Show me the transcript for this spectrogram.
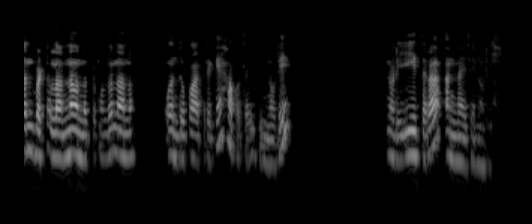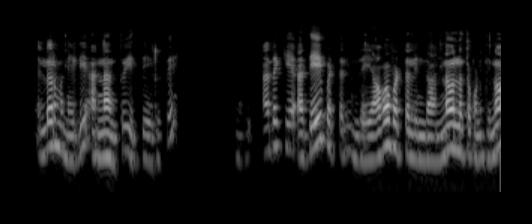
ಒಂದು ಬಟ್ಟಲ ಅನ್ನವನ್ನು ತೊಗೊಂಡು ನಾನು ಒಂದು ಪಾತ್ರೆಗೆ ಹಾಕೋತಾ ಇದ್ದೀನಿ ನೋಡಿ. ನೋಡಿ, ಈ ಥರ ಅನ್ನ ಇದೆ ನೋಡಿ. ಎಲ್ಲರ ಮನೆಯಲ್ಲಿ ಅನ್ನ ಅಂತೂ ಇದ್ದೇ ಇರುತ್ತೆ. ನೋಡಿ, ಅದಕ್ಕೆ ಅದೇ ಬಟ್ಟಲಿಂದ ಯಾವ ಬಟ್ಟಲಿಂದ ಅನ್ನವನ್ನು ತೊಗೊಂಡಿದ್ದೀನೋ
